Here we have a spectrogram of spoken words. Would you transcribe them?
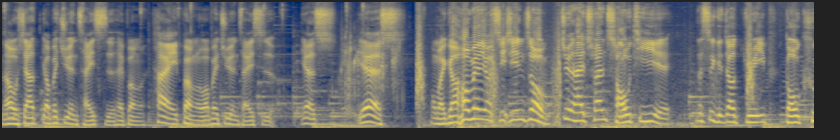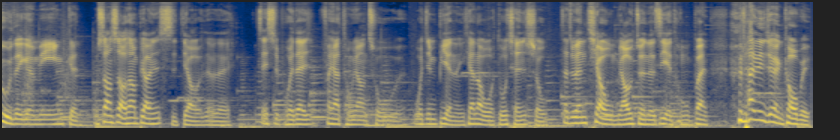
然后我现在要被巨人踩死了，太棒了，太棒了！我要被巨人踩死了。Yes，Yes。Oh my god！后面有七星种，居然还穿潮 T 耶！那是一个叫 Drip Goku 的一个迷音梗。我上次好像不小心死掉了，对不对？这次不会再犯下同样错误了。我已经变了，你看到我多成熟，在这边跳舞，瞄准了自己的同伴。他一定觉得很靠背。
